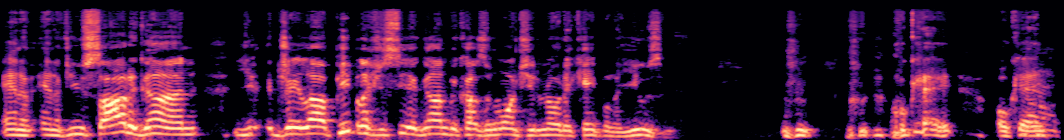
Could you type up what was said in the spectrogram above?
and if, and if you saw the gun, you, J Love, people you see a gun because they want you to know they're capable of using it. okay, okay, right.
